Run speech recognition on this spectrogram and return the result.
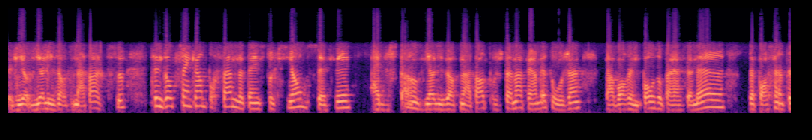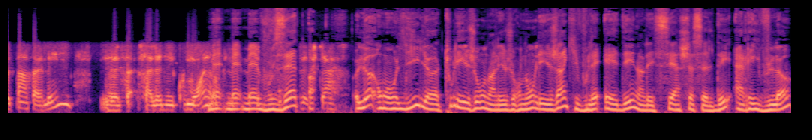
via, via, les ordinateurs, tout ça. Tu nous autres, 50% de notre instruction se fait à distance via les ordinateurs pour justement permettre aux gens d'avoir une pause opérationnelle, de passer un peu de temps en famille. Euh, ça, ça, a des coûts moins. Mais, mais, mais vous êtes... Là, on lit là, tous les jours dans les journaux, les gens qui voulaient aider dans les CHSLD arrivent là,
